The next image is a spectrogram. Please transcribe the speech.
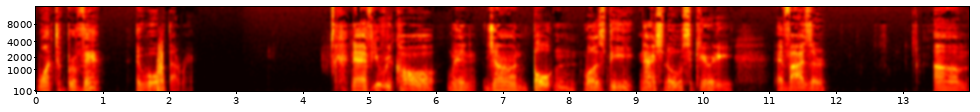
want to prevent a war with Iran? Now, if you recall, when John Bolton was the national security advisor, um,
